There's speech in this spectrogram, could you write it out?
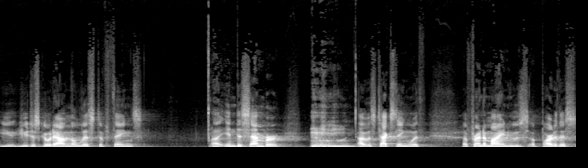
you, you just go down the list of things. Uh, in December, I was texting with a friend of mine who's a part of this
